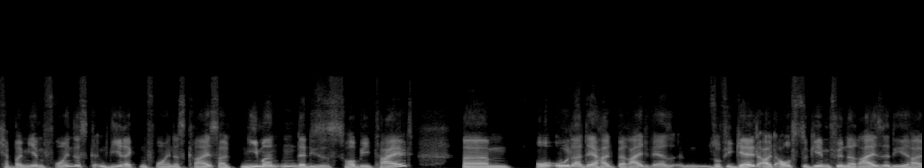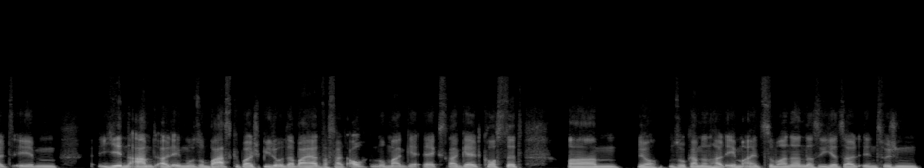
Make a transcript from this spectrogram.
ich habe bei mir im Freundes im direkten Freundeskreis halt niemanden, der dieses Hobby teilt. Ähm, oder der halt bereit wäre, so viel Geld halt auszugeben für eine Reise, die halt eben jeden Abend halt irgendwo so ein Basketballspiel und dabei hat, was halt auch nochmal ge extra Geld kostet. Ähm, ja, so kam dann halt eben eins zum anderen, dass ich jetzt halt inzwischen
